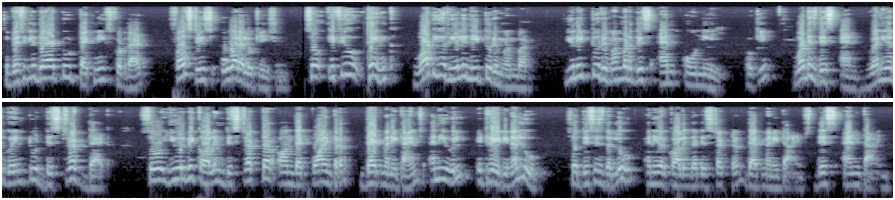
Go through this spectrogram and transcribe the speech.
So basically there are two techniques for that. First is over allocation. So if you think what you really need to remember, you need to remember this n only. Okay. What is this n? When you are going to destruct that. So you will be calling destructor on that pointer that many times and you will iterate in a loop. So this is the loop and you are calling the destructor that many times, this n time.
